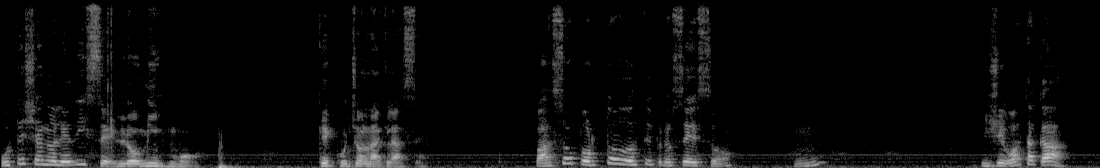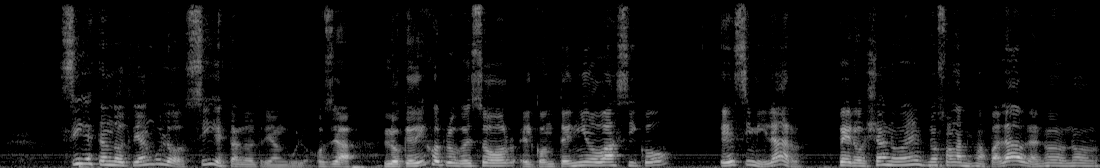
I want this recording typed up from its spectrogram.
Usted ya no le dice lo mismo que escuchó en la clase. Pasó por todo este proceso y llegó hasta acá. ¿Sigue estando el triángulo? Sigue estando el triángulo. O sea, lo que dijo el profesor, el contenido básico, es similar. Pero ya no es, no son las mismas palabras. No, no.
